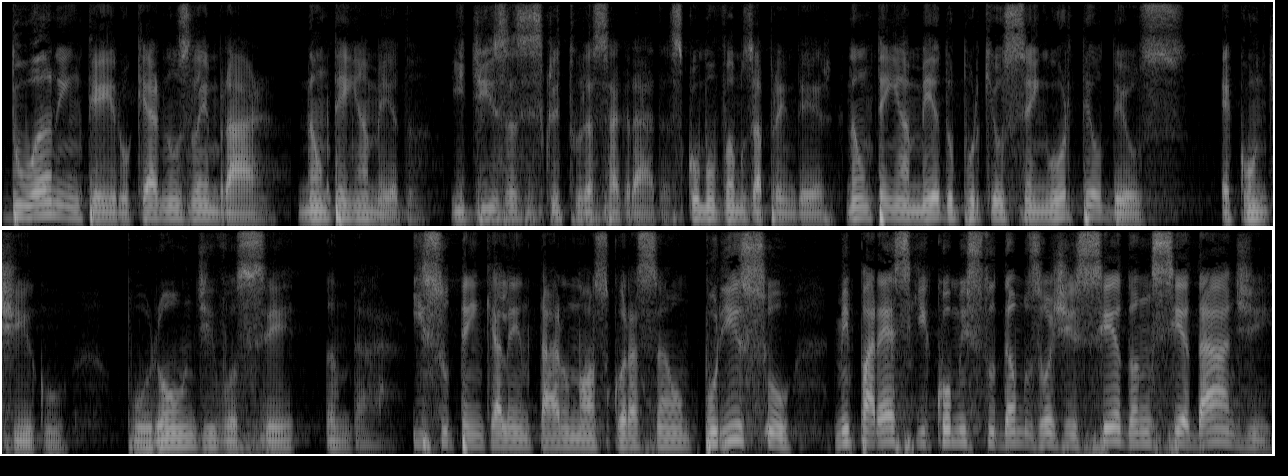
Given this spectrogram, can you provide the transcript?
do ano inteiro quer nos lembrar: não tenha medo. E diz as Escrituras Sagradas: como vamos aprender? Não tenha medo, porque o Senhor teu Deus é contigo por onde você andar. Isso tem que alentar o nosso coração. Por isso, me parece que, como estudamos hoje cedo, a ansiedade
